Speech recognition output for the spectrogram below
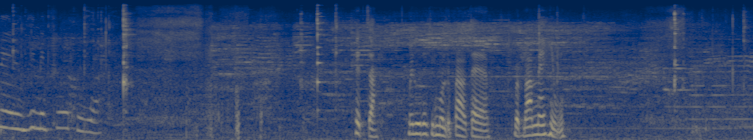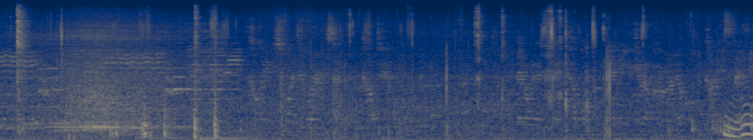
แม่ลืมให้เม็ดฟูครัวเผ็ดจ้ะ ไม่รู้จะกินหมดหรือเปล่าแต่แบบว่าแม่หิว อืม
